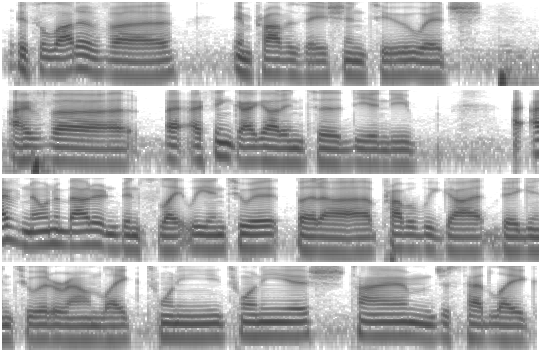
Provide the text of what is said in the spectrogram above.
it's a lot of uh, improvisation too, which I've uh, I, I think I got into D and D. I've known about it and been slightly into it, but uh, probably got big into it around like 2020 ish time. Just had like,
